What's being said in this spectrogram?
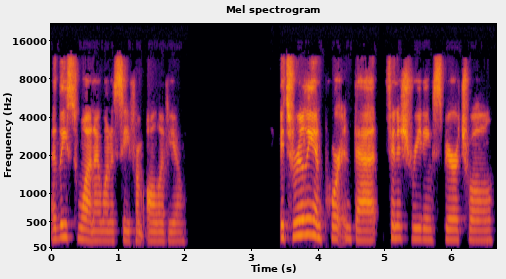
at least one I want to see from all of you. It's really important that finish reading spiritual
